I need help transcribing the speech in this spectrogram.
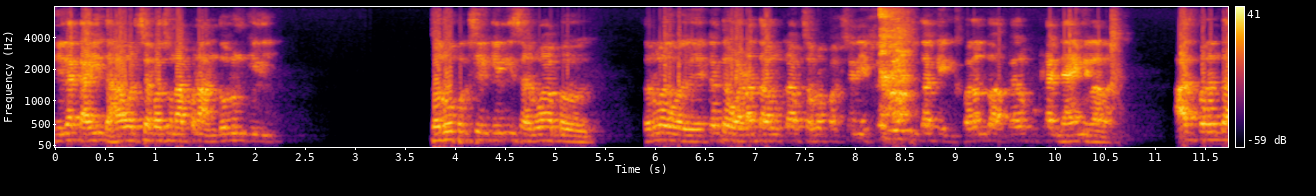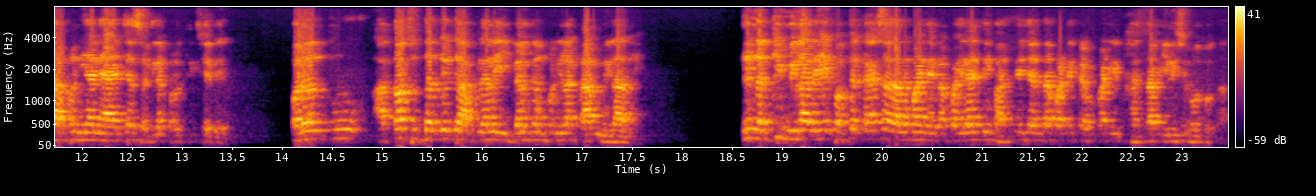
गेल्या काही दहा वर्षापासून आपण आंदोलन केली. सर्व पक्षीय केली सर्व सर्व एकत्र वाडा तालुका सर्व पक्षांनी एकत्र सुद्धा केली परंतु आपल्याला कुठला न्याय मिळाला नाही. आजपर्यंत आपण या न्यायाच्या सगळ्या प्रतीक्षेत आहेत परंतु आता सुद्धा ते आपल्याला इगल कंपनीला काम मिळालंय हे नक्की मिळाले हे फक्त काय झालं माहितीये का? पहिल्या ती भारतीय जनता पार्टी कंपनी खासदार इलेक्शन होत होता.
